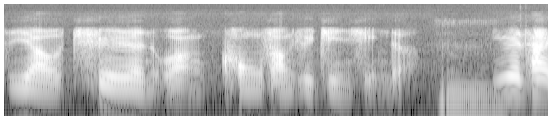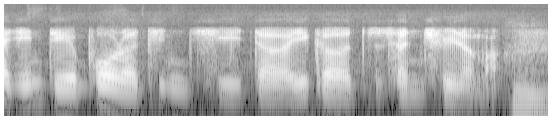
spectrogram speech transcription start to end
是要确认往空方去进行的，嗯，因为它已经跌破了近期的一个支撑区了嘛，嗯，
